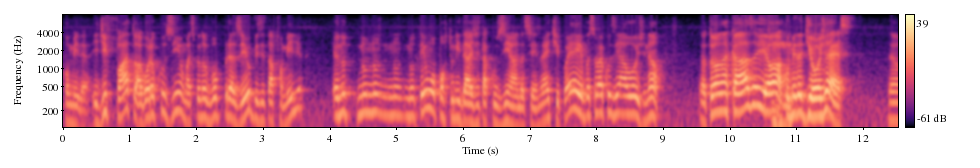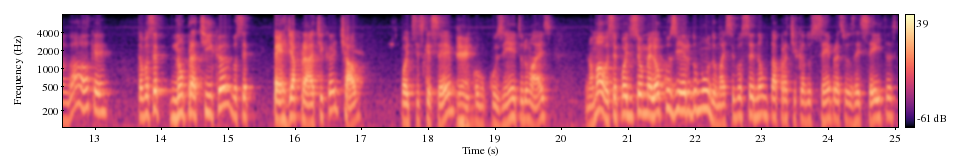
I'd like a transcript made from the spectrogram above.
comida. E de fato, agora eu cozinho, mas quando eu vou para o Brasil visitar a família, eu não, não, não, não tenho uma oportunidade de estar tá cozinhando assim. Não é tipo, ei, você vai cozinhar hoje. Não. Eu estou na casa e ó, a uhum. comida de hoje é essa. Então, ah, ok. Então você não pratica, você perde a prática e tchau. Você pode se esquecer, é. como cozinha e tudo mais. Normal, você pode ser o melhor cozinheiro do mundo, mas se você não está praticando sempre as suas receitas,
